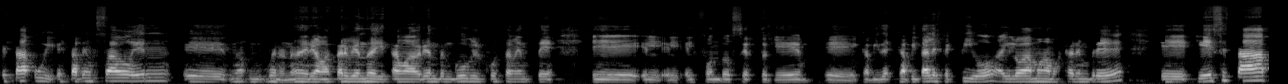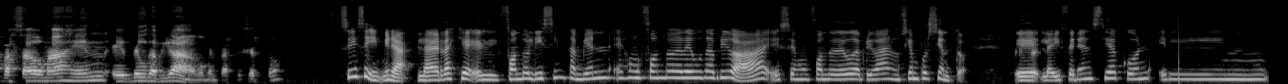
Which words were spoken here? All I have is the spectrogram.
está, está, pensado en, eh, bueno, no deberíamos estar viendo ahí, estamos abriendo en Google justamente eh, el, el, fondo, ¿cierto? Que capital, capital, efectivo, ahí lo vamos a mostrar en breve, que ese está basado más en deuda privada, comentaste, ¿cierto? Sí, sí, mira, la verdad es que el fondo leasing también es un fondo de deuda privada, ese es un fondo de deuda privada en un 100%. Eh, la diferencia con el,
